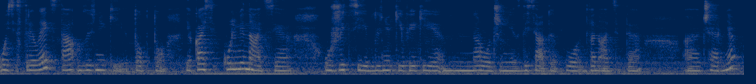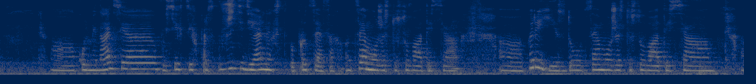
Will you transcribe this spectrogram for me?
ось стрілець та близнюки, тобто якась кульмінація у житті близнюків, які народжені з 10 по 12 е, червня. Кульмінація в усіх цих в життєдіяльних процесах. Це може стосуватися переїзду, це може стосуватися е,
